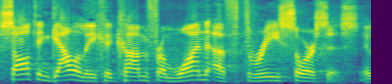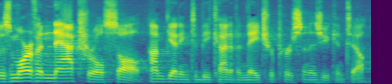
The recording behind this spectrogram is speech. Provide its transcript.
salt in Galilee could come from one of three sources. It was more of a natural salt. I'm getting to be kind of a nature person, as you can tell.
